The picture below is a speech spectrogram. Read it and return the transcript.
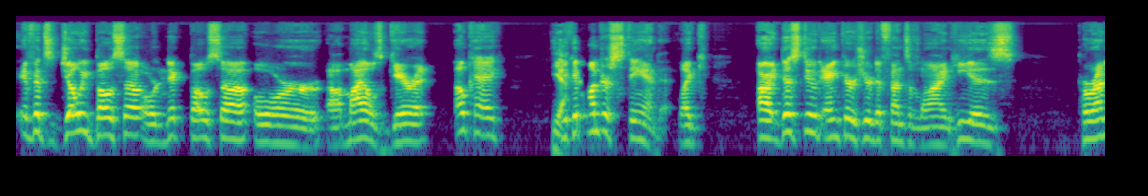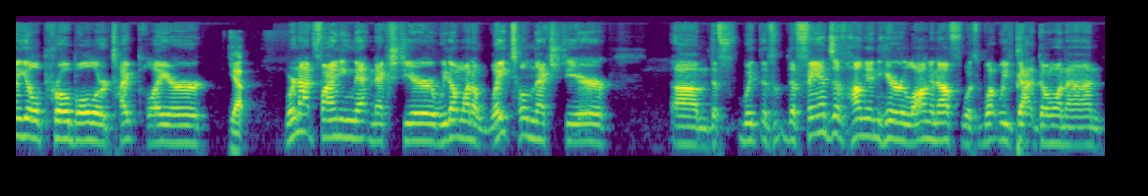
if it's Joey Bosa or Nick Bosa or uh, Myles Garrett, okay, yeah. you can understand it. Like, all right, this dude anchors your defensive line. He is perennial Pro Bowler type player. Yep. We're not finding that next year. We don't want to wait till next year. Um, the with the, the fans have hung in here long enough with what we've got going on.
